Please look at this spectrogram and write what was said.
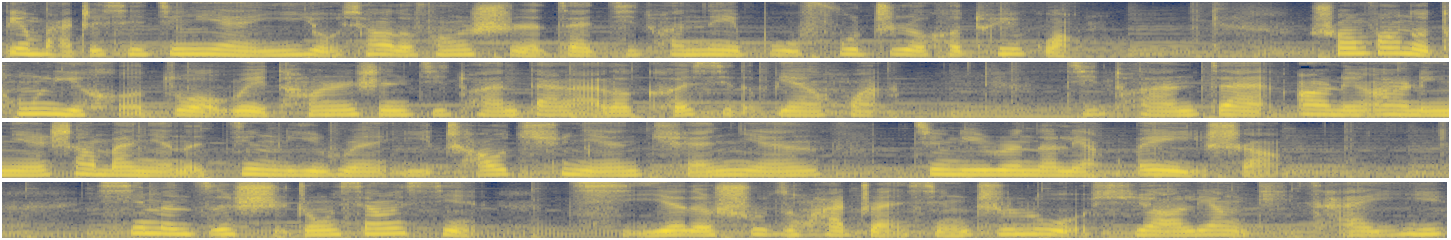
并把这些经验以有效的方式在集团内部复制和推广，双方的通力合作为唐人神集团带来了可喜的变化。集团在二零二零年上半年的净利润已超去年全年净利润的两倍以上。西门子始终相信，企业的数字化转型之路需要量体裁衣，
